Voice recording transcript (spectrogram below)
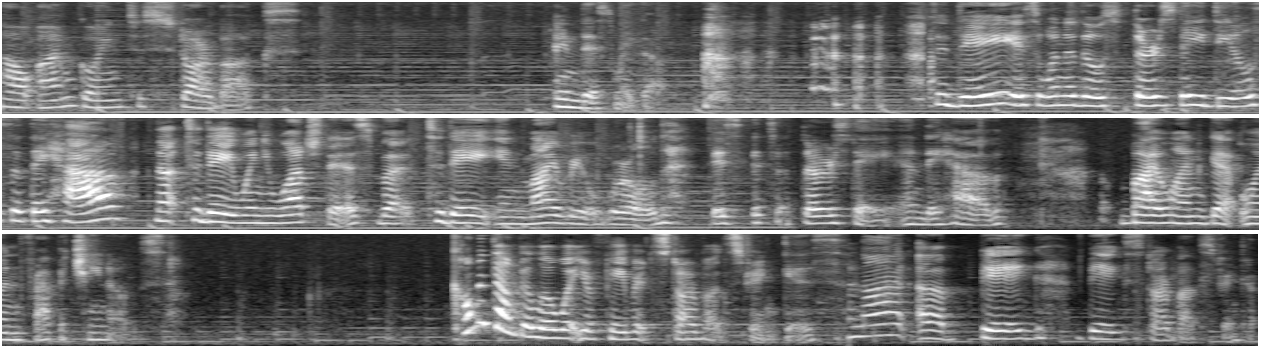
How I'm going to Starbucks in this makeup. today is one of those Thursday deals that they have. Not today when you watch this, but today in my real world. It's, it's a Thursday and they have buy one, get one Frappuccinos. Comment down below what your favorite Starbucks drink is. I'm not a big, big Starbucks drinker.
